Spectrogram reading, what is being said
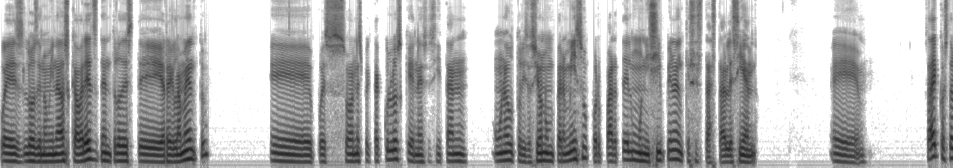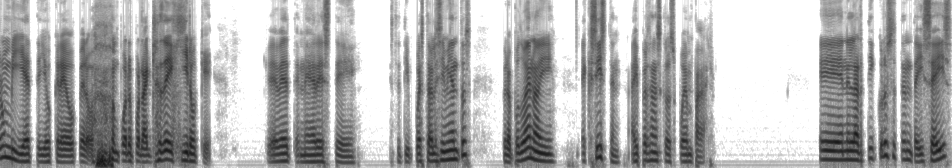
pues los denominados cabarets dentro de este reglamento, eh, pues son espectáculos que necesitan una autorización, un permiso por parte del municipio en el que se está estableciendo. Eh, sabe costar un billete, yo creo, pero por, la clase de giro que, debe tener este, este tipo de establecimientos. Pero pues bueno, y existen, hay personas que los pueden pagar. en el artículo 76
